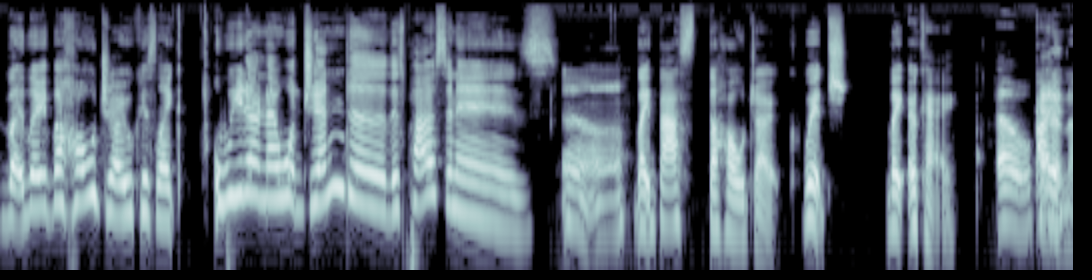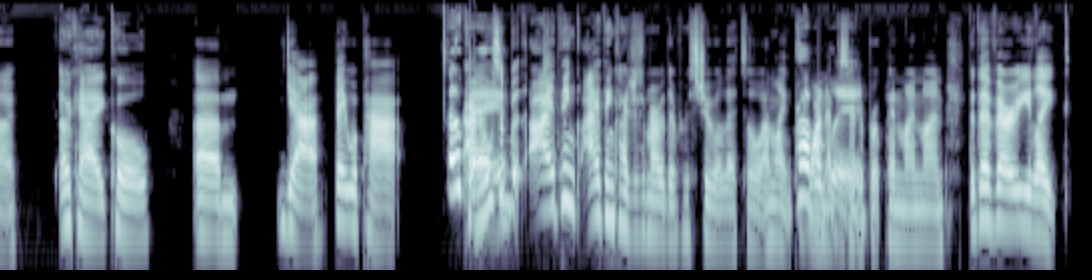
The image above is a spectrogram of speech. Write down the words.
like, like the whole joke is like we don't know what gender this person is. Uh, Like that's the whole joke. Which, like, okay, oh, okay. I don't know. Okay, cool. Um, yeah, they were Pat. Okay. And also, but I think I think I just remember them from Stuart Little and like one episode of Brooklyn Nine Nine. But they're very like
